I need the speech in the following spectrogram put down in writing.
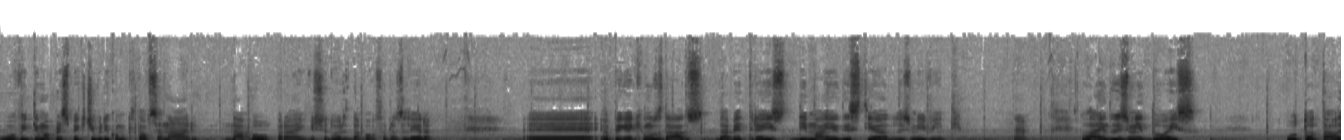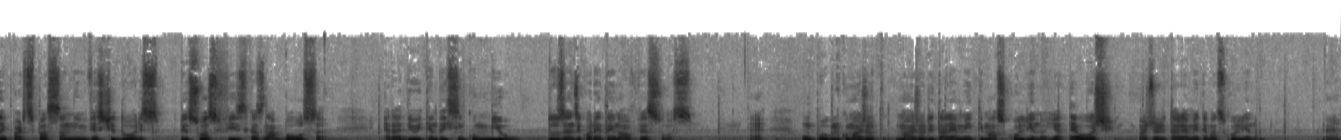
o ouvinte tenha uma perspectiva de como está o cenário da para investidores da Bolsa Brasileira, é, eu peguei aqui uns dados da B3 de maio deste ano, 2020. Né? Lá em 2002, o total de participação de investidores, pessoas físicas na Bolsa, era de 85.249 pessoas. É, um público majoritariamente masculino, e até hoje, majoritariamente masculino. Né?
